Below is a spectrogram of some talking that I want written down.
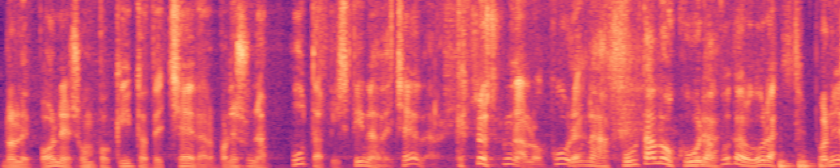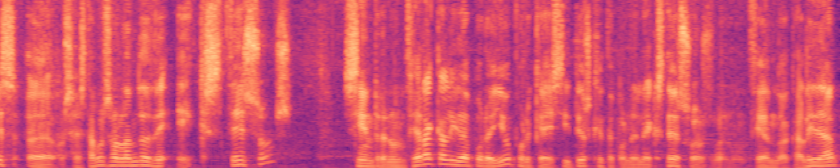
No le pones un poquito de cheddar, pones una puta piscina de cheddar. Eso es una locura. Una puta locura. Una puta locura. Pones, eh, o sea, estamos hablando de excesos sin renunciar a calidad por ello, porque hay sitios que te ponen excesos renunciando a calidad.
